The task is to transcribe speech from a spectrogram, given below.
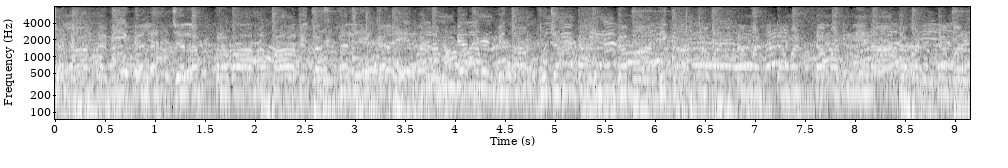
जटाटवीकलज्जलप्रवाहपावितस्थले कलेवलम्ब्य लम्बितां भुजङ्गलिङ्गमालिकाभट्टमट्टमट्टमन्निनादवट्टमर्वयं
